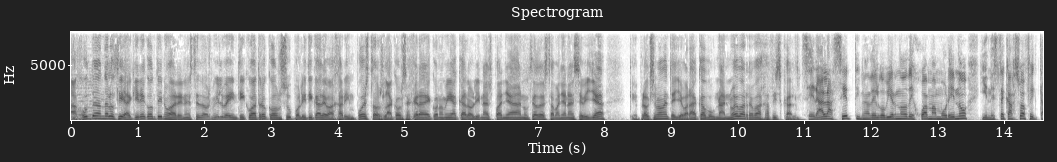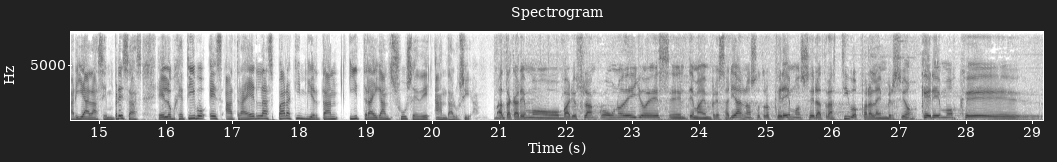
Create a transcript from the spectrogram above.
La Junta de Andalucía quiere continuar en este 2024 con su política de bajar impuestos. La consejera de Economía, Carolina España, ha anunciado esta mañana en Sevilla que próximamente llevará a cabo una nueva rebaja fiscal. Será la séptima del gobierno de Juanma Moreno y en este caso afectaría a las empresas. El objetivo es atraerlas para que inviertan y traigan su sede a Andalucía. Atacaremos varios flancos. Uno de ellos es el tema empresarial. Nosotros queremos ser atractivos para la inversión. Queremos que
